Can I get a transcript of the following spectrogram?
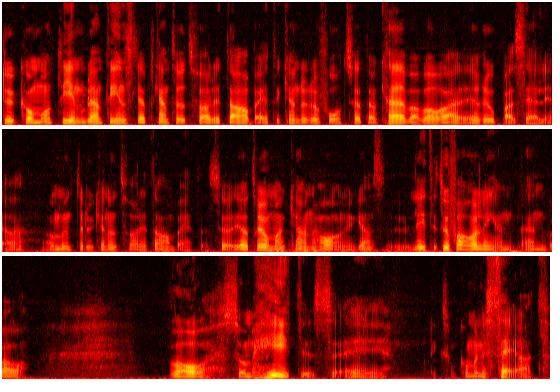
du kommer inte in, blir inte insläppt, kan inte utföra ditt arbete. Kan du då fortsätta att kräva vara Europasäljare om inte du kan utföra ditt arbete? Så jag tror man kan ha en ganska, lite tuffare hållning än, än vad, vad som hittills är liksom kommunicerat.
